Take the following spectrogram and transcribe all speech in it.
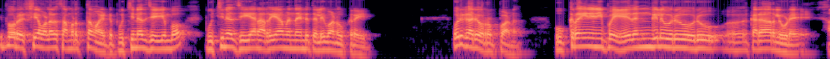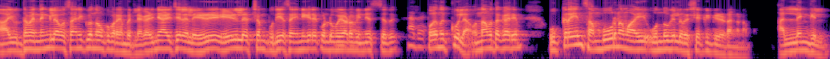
ഇപ്പോൾ റഷ്യ വളരെ സമർത്ഥമായിട്ട് പുച്ചിനത് ചെയ്യുമ്പോൾ പുച്ചിനത് ചെയ്യാൻ അറിയാമെന്നതിന്റെ തെളിവാണ് ഉക്രൈൻ. ഒരു കാര്യം ഉറപ്പാണ്. ഉക്രൈൻ ഇനിയിപ്പോൾ ഏതെങ്കിലും ഒരു ഒരു കരാറിലൂടെ ആ യുദ്ധം എന്തെങ്കിലും അവസാനിക്കുമെന്ന് നമുക്ക് പറയാൻ പറ്റില്ല. കഴിഞ്ഞ ആഴ്ചയിലല്ലേ ഏഴ് ഏഴ് ലക്ഷം പുതിയ സൈനികരെ കൊണ്ടുപോയി അവിടെ വിന്യസിച്ചത്? അപ്പോൾ അത് നിൽക്കൂല. ഒന്നാമത്തെ കാര്യം ഉക്രൈൻ സമ്പൂർണമായി ഒന്നുകിൽ റഷ്യക്ക് കീഴടങ്ങണം. അല്ലെങ്കിൽ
